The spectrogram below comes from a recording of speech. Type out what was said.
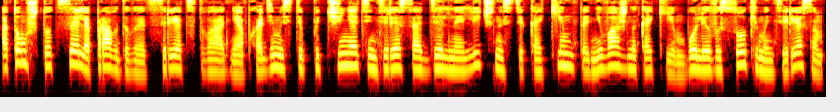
о том, что цель оправдывает средства, о необходимости подчинять интересы отдельной личности каким-то, неважно каким, более высоким интересам,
